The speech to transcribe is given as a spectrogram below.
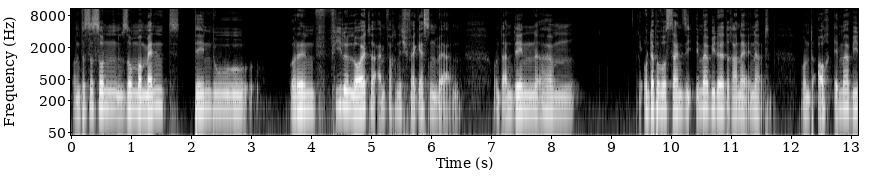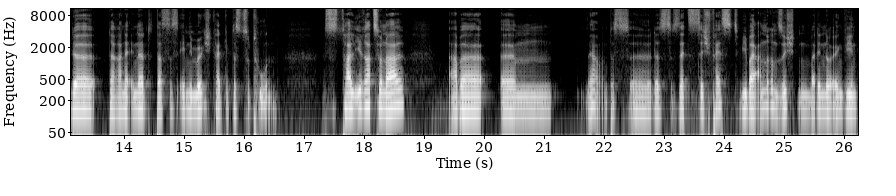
und das ist so ein, so ein Moment, den du oder den viele Leute einfach nicht vergessen werden und an denen ähm, Unterbewusstsein sie immer wieder dran erinnert und auch immer wieder daran erinnert, dass es eben die Möglichkeit gibt, es zu tun. Es ist total irrational, aber ähm, ja, und das, äh, das setzt sich fest, wie bei anderen Süchten, bei denen du irgendwie ein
